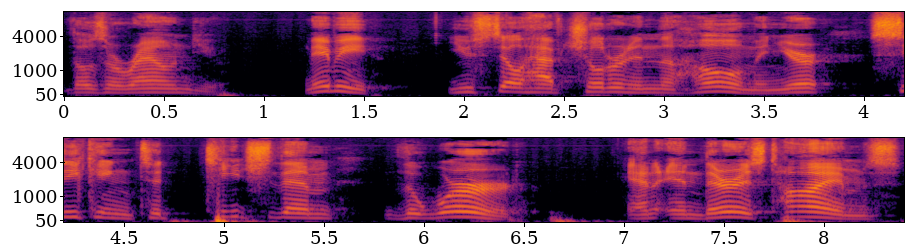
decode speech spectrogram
those around you? Maybe you still have children in the home and you're seeking to teach them the Word. And, and there is times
